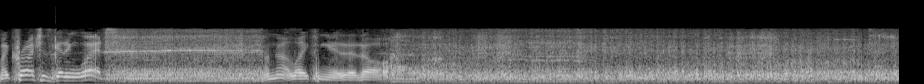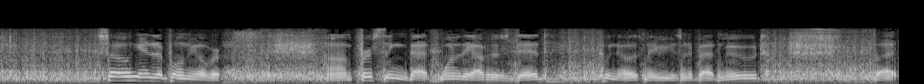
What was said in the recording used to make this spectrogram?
My crotch is getting wet. I'm not liking it at all. So he ended up pulling me over. Um, first thing that one of the officers did, who knows, maybe he was in a bad mood, but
